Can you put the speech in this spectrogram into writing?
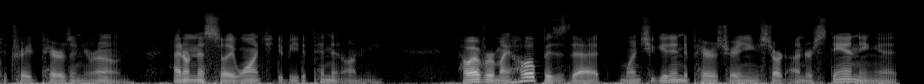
to trade pairs on your own. I don't necessarily want you to be dependent on me. However, my hope is that once you get into pairs trading and you start understanding it,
